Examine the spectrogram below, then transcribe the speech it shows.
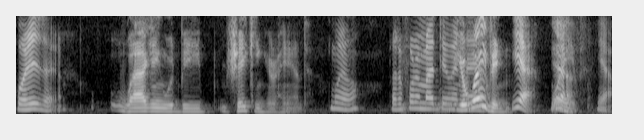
What is it? Wagging would be shaking your hand. Well, but what am I doing? You're now? waving. Yeah, Yeah. wave. Yeah.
